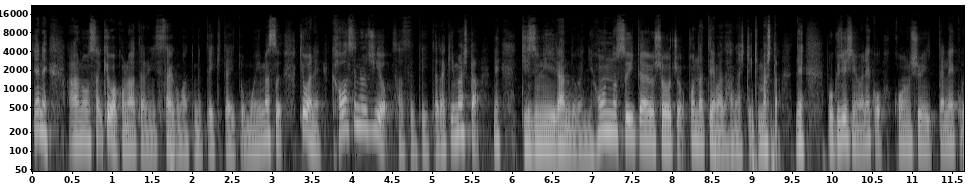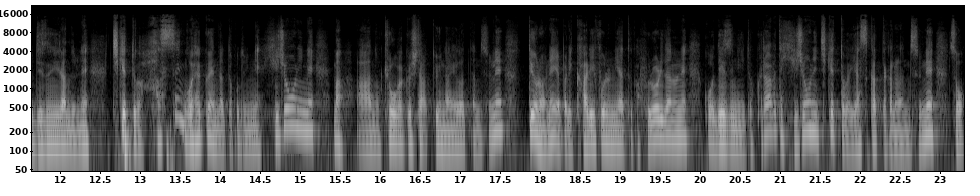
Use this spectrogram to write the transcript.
じゃあね、あのさ今日はこの辺りに最後まとめていきたいと思います。今日はね、為替の授業させていただきました。ね、ディズニーランドが日本の衰退を象徴、こんなテーマで話してきました。ね、僕自身はね、こう今週行ったね、こうディズニーランドでね、チケットが8500円だったことにね、非常にね、まあ、あの驚愕したという内容だったんですよね。っていうのはね、やっぱりカリフォルニアとかフロリダのね、こうディズニーと比べて非常にチケットが安かったからなんですよね。そう、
